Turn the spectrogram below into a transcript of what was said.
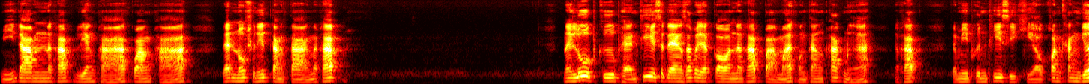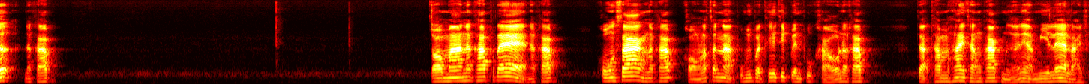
หมีดำนะครับ เลี้ยงผากวางผา และนกชนิดต่างๆนะครับ ในรูปคือแผนที่แสดงทรัพยากรนะครับ ป่าไม้ของทางภาคเหนือนะครับ จะมีพื้นที่สีเขียวค่อนข้างเยอะนะครับต่อมานะครับแร่นะครับ โครงสร้างนะครับของลักษณะภูมิประเทศที่เป็นภูเขานะครับ จะทำให้ทางภาคเหนือเนี่ยมีแร่หลายช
